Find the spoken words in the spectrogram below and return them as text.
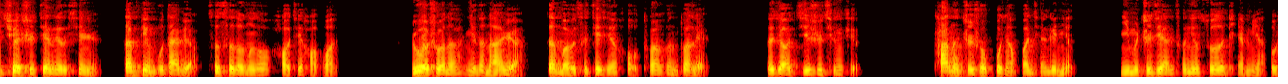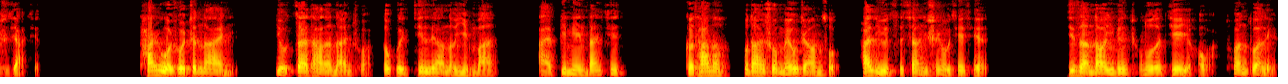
确实建立了信任，但并不代表次次都能够好借好还。如果说呢，你的男人，在某一次借钱后突然和你断联，那就要及时清醒，他呢只是说不想还钱给你了，你们之间曾经所有的甜蜜啊都是假象。他如果说真的爱你，有再大的难处啊都会尽量的隐瞒，哎，避免你担心。可他呢不但说没有这样做，还屡次向你伸手借钱，积攒到一定程度的借以后啊突然断联，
